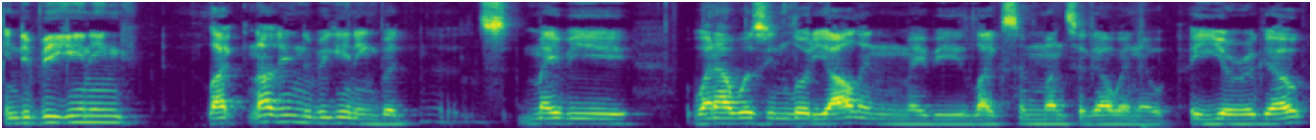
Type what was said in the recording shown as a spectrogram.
in the beginning, like not in the beginning, but maybe when I was in L'Oreal and maybe like some months ago and a, a year ago,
